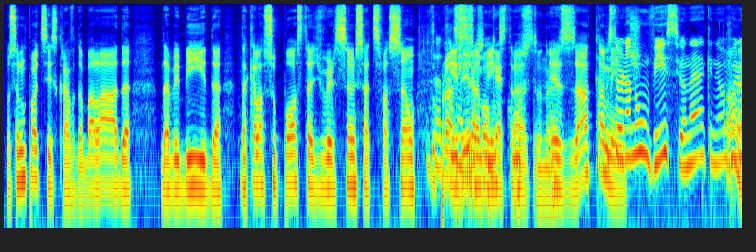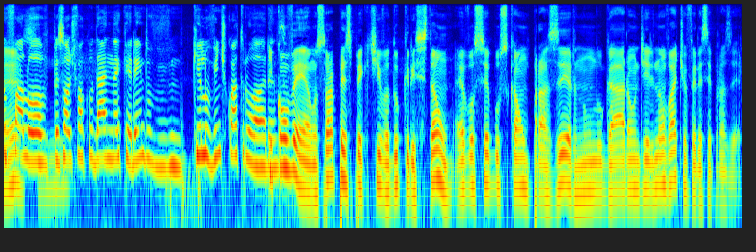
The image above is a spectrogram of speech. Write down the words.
Você não pode ser escravo da balada, da bebida, daquela suposta diversão e satisfação Do que prazer a qualquer trazem. custo, né? Acaba Exatamente. se tornando um vício, né? Que nem o Ah, Júlio é, falou. sim. O pessoal de faculdade, né, querendo quilo 24 horas. E convenhamos, para a perspectiva do cristão, é você buscar um prazer num lugar onde ele não vai te oferecer prazer.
